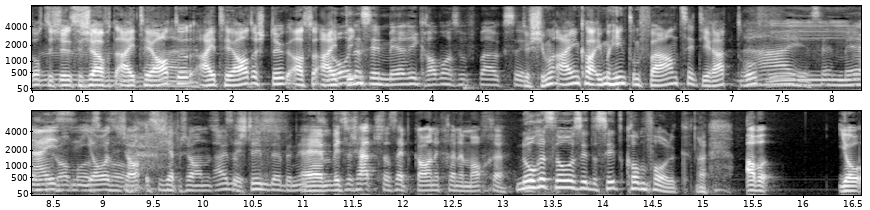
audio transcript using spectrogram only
Doch, das ist, es ist einfach ein, Theater, ein Theaterstück, also ein Oh, Ding. da Du sind mehrere Kameras aufgebaut gewesen. hast immer einen gehabt, immer hinter dem Fernsehen, direkt drauf. Nein, es sind mehrere Nein, es, Kameras ja, es ist, es ist eben schon anders. Nein, das gewesen. stimmt eben nicht. Ähm, weil sonst hättest du das eben gar nicht können machen Nachher in der Sitcom-Folge. Aber ja,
